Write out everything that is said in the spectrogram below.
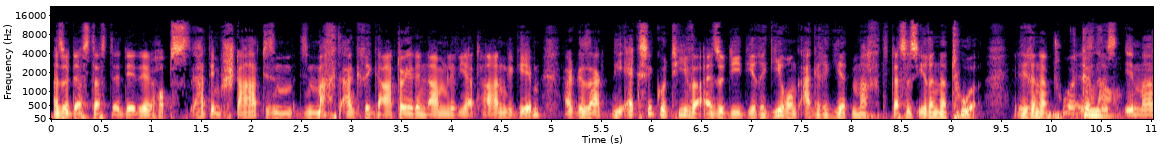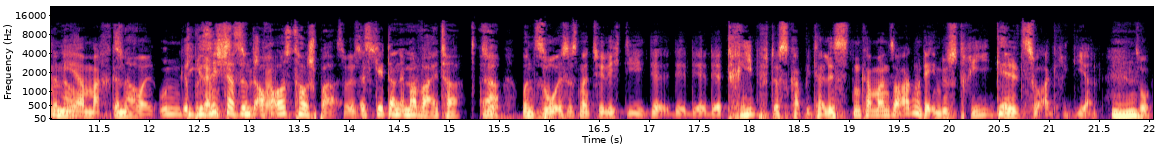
Also das, das, der, der Hobbes hat dem Staat, diesem, diesem Machtaggregator ja den Namen Leviathan gegeben, hat gesagt, die Exekutive, also die, die Regierung, aggregiert Macht. Das ist ihre Natur. Ihre Natur ist genau, es, immer genau, mehr Macht zu genau. wollen. Die Gesichter sind auch austauschbar. So ist es. es geht dann immer weiter. So. Ja. Und so ist es natürlich die, der, der, der Trieb des Kapitalisten, kann man sagen, der Industrie, Geld zu aggregieren. Mhm. So,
